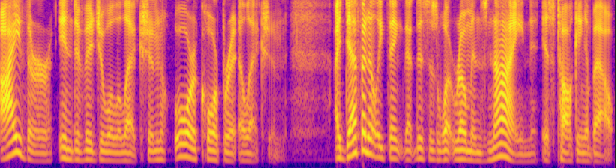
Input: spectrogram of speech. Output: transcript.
either individual election or corporate election. I definitely think that this is what Romans 9 is talking about.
